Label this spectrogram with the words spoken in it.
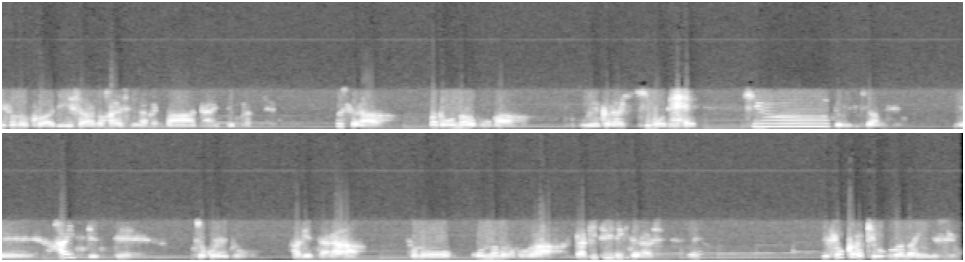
びそのクワディーサーの林の中にバーって入ってったんですよ。そしたらまた女の子が上から紐で ヒューッと降りてきたんですよ。で「はい」って言ってチョコレートをあげたらその女の子が抱きついてきたらしいんですね。でそこから記憶がないんですよ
